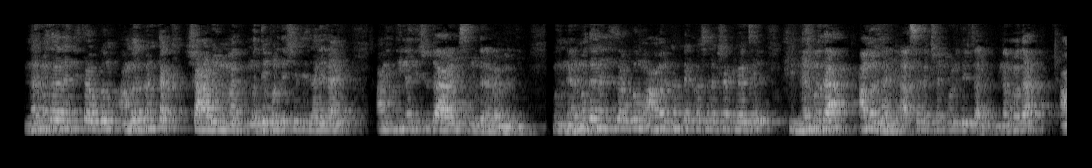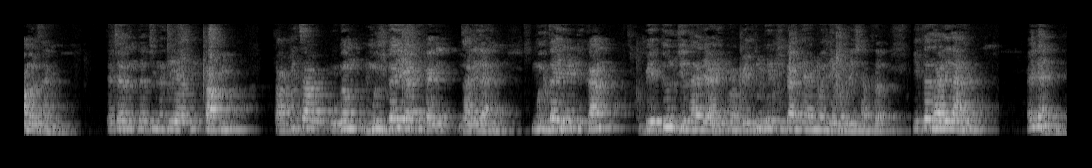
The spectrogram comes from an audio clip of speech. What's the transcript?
नर्मदा नदीचा उगम अमरकंटक शहाडोल मध्य प्रदेश येथे झालेला आहे. आणि ती नदी सुद्धा अरबी समुद्राला मिळते. मग नर्मदा नदीचा उगम अमरकंटक कसं लक्षात ठेवायचंय? की नर्मदा अमर झाली. असं लक्षात ठेवलं तरी चालेल. नर्मदा अमर झाली. त्याच्यानंतरची नदी आहे आपली तापी. तापीचा उगम मुलताई या ठिकाणी झालेला आहे. मुलताई हे ठिकाण बेतूल जिल्हा जे आहे किंवा बेतूल हे ठिकाण जे आहे मध्य प्रदेशातलं इथं झालेलं आहे. है नाही?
